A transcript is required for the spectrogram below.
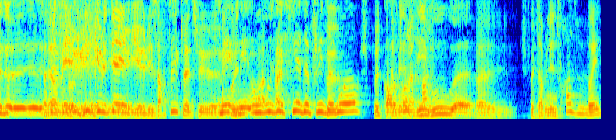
de, ah ces difficultés. Il y, a eu des articles là-dessus. Mais, mais, où vous étiez depuis deux mois Je peux terminer vous, euh, Je peux terminer une phrase Oui.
